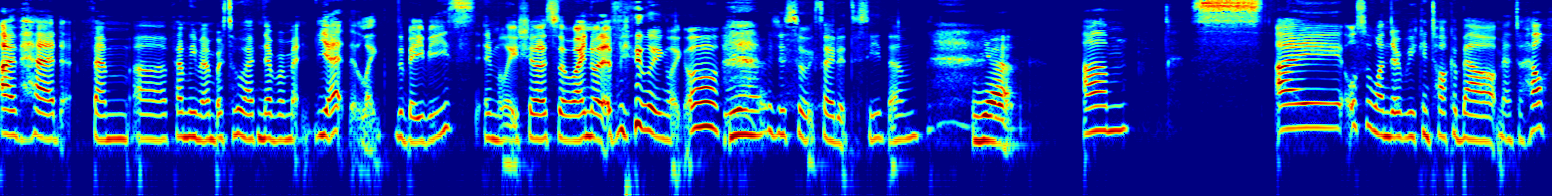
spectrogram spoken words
I've had fam uh, family members who I've never met yet, like the babies in Malaysia. So I know that feeling, like oh, yeah, I'm just so excited to see them. Yeah. Um, I also wonder if we can talk about mental health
